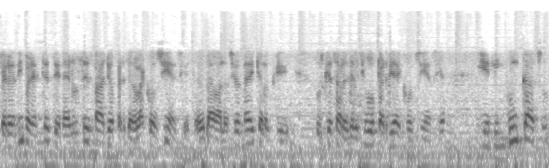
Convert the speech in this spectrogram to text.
pero es diferente tener un desmayo a perder la conciencia. Entonces la evaluación médica lo que busca establecer es si hubo pérdida de conciencia y en ningún caso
